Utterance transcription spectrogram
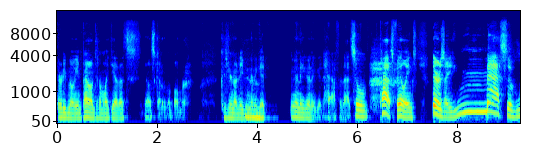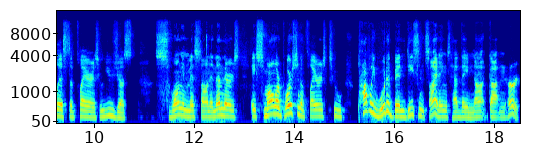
thirty million pounds, and I'm like, yeah, that's that's kind of a bummer, because you're not even gonna get you're only going to get half of that. So past failings, there's a massive list of players who you just swung and missed on, and then there's a smaller portion of players who probably would have been decent signings had they not gotten hurt.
